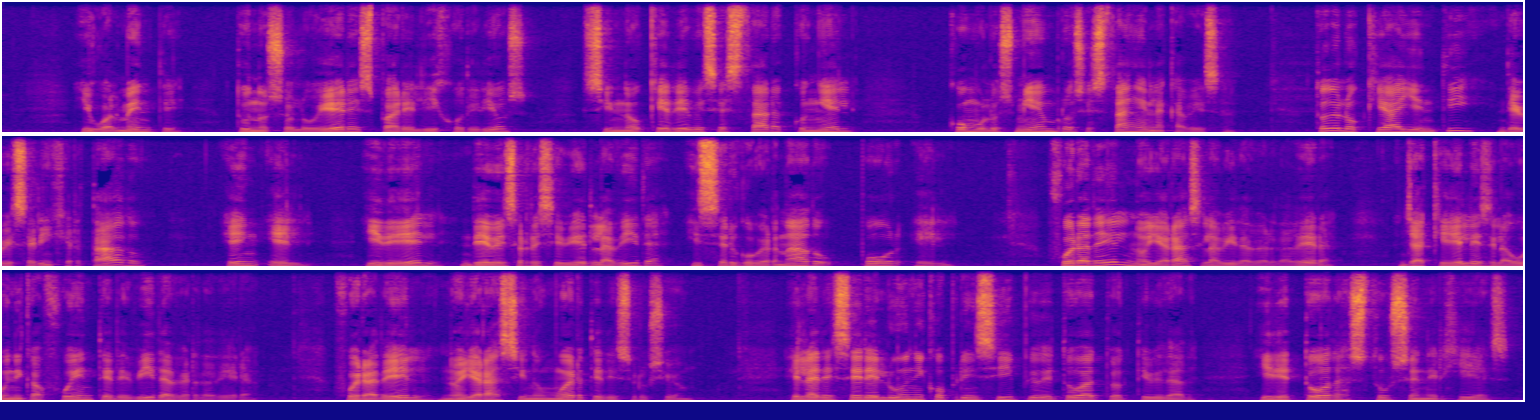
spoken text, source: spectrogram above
Igualmente, tú no solo eres para el Hijo de Dios, sino que debes estar con Él como los miembros están en la cabeza. Todo lo que hay en ti debe ser injertado en Él, y de Él debes recibir la vida y ser gobernado por Él. Fuera de Él no hallarás la vida verdadera, ya que Él es la única fuente de vida verdadera. Fuera de Él no hallarás sino muerte y destrucción. Él ha de ser el único principio de toda tu actividad y de todas tus energías.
